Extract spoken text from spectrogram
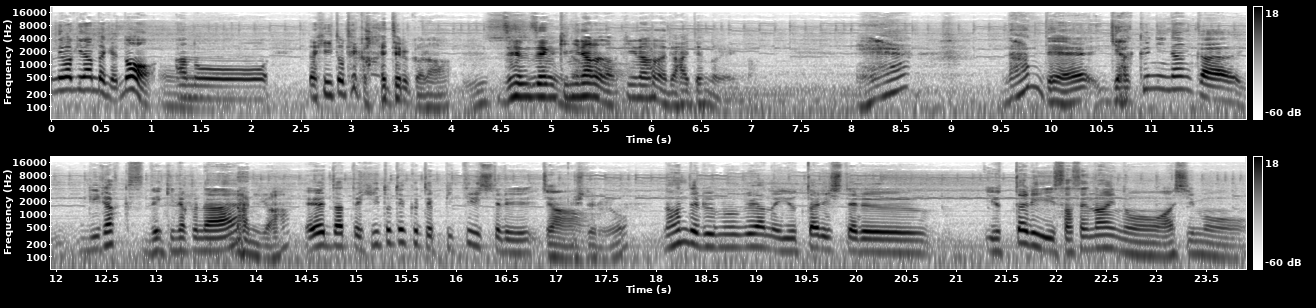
寝巻きなんだけど、うん。あのー、ヒートテック履いてるから全然気にならない気にならないで履いてんのよ今。えー、なんで？逆になんかリラックスできなくない？何が？えーだってヒートテックってぴっちりしてるじゃん。してるよ。なんでルームウェアのゆったりしてるゆったりさせないの？足も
